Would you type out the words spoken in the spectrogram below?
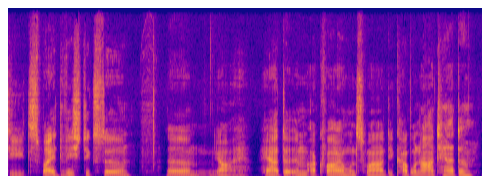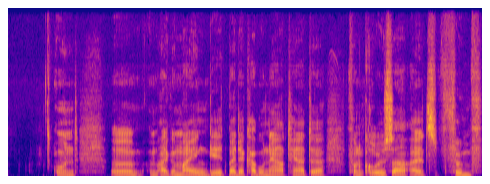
die zweitwichtigste äh, ja, Härte im Aquarium und zwar die Carbonathärte. Und äh, im Allgemeinen gilt bei der Carbonathärte von größer als 5,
